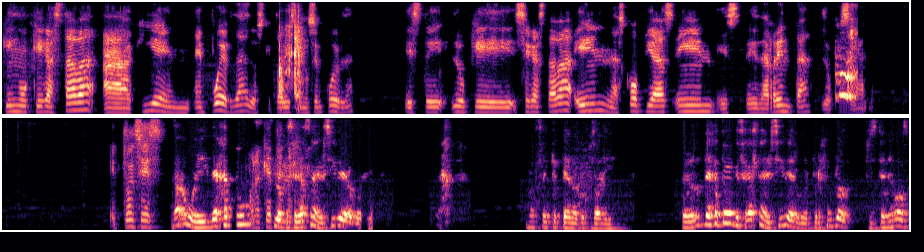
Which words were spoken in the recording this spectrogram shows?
que en lo que gastaba aquí en, en Puebla, los que todavía estamos en Puebla, este, lo que se gastaba en las copias, en este, la renta, lo que sea. Entonces, No, güey, deja tú ¿Para qué lo que se gasta en el ciber, güey. No sé qué pedo que pasó ahí. Pero deja todo lo que se gasta en el ciber, güey. Por ejemplo, pues tenemos,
